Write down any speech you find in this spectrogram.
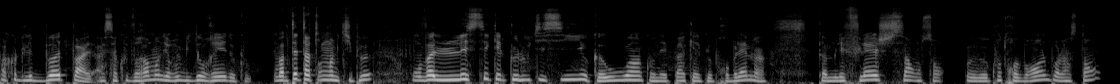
Par contre, les bottes, pareil. Ah, ça coûte vraiment des rubis dorés. Donc, on va peut-être attendre un petit peu. On va laisser quelques loots ici, au cas où hein, qu'on n'ait pas quelques problèmes. Comme les flèches, ça, on s'en euh, contre-branle pour l'instant.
